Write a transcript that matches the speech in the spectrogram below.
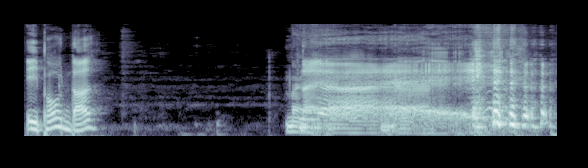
I poddar? Nej.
